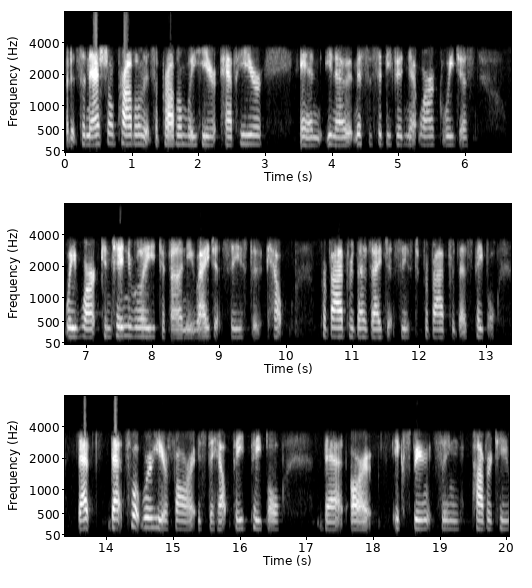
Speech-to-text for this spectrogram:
but it's a national problem. It's a problem we here have here, and you know, at Mississippi Food Network, we just we work continually to find new agencies to help provide for those agencies to provide for those people. That's that's what we're here for is to help feed people that are experiencing poverty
